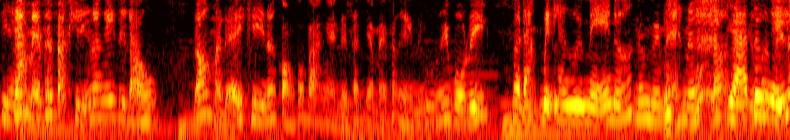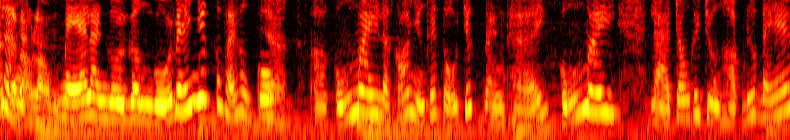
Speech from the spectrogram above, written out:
thì Dạ. cha mẹ phải phát hiện ra ngay từ đầu. Đó mà để khi nó còn có 3 ngày nữa sanh cha mẹ phát hiện nó thấy vô lý? Và đặc biệt là người mẹ nữa. Nó người mẹ nữa. Đó dạ tôi nghĩ là, đau lòng. mẹ là người gần gũi bé nhất có phải không cô? Dạ. Ờ, cũng may là có những cái tổ chức đoàn thể. Cũng may là trong cái trường hợp đứa bé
